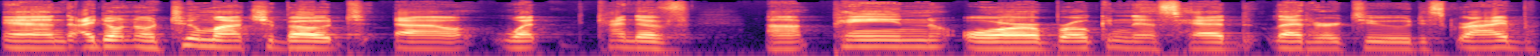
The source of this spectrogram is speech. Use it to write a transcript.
And I don't know too much about uh, what kind of uh, pain or brokenness had led her to describe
